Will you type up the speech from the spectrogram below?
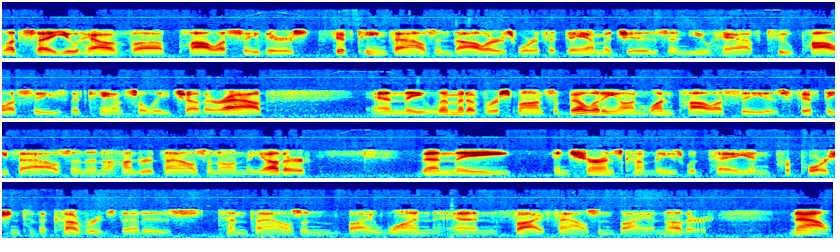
let's say you have a policy, there's $15,000 worth of damages, and you have two policies that cancel each other out, and the limit of responsibility on one policy is 50,000 and a 100,000 on the other, then the insurance companies would pay in proportion to the coverage that is 10,000 by one and 5,000 by another. Now,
